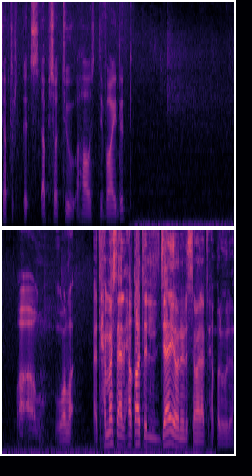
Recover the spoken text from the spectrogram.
Chapter Episode 2 A House Divided. واو والله أتحمست على الحلقات الجاية وأنا لسه ما لعبت الحلقة الأولى.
